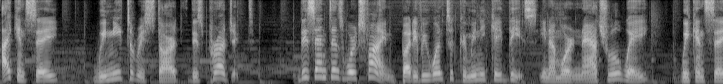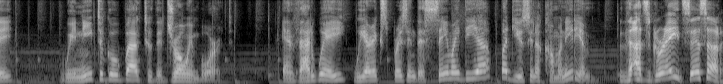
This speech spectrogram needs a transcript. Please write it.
I can say, We need to restart this project. This sentence works fine, but if we want to communicate this in a more natural way, we can say, we need to go back to the drawing board. And that way, we are expressing the same idea but using a common idiom. That's great, Cesar!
